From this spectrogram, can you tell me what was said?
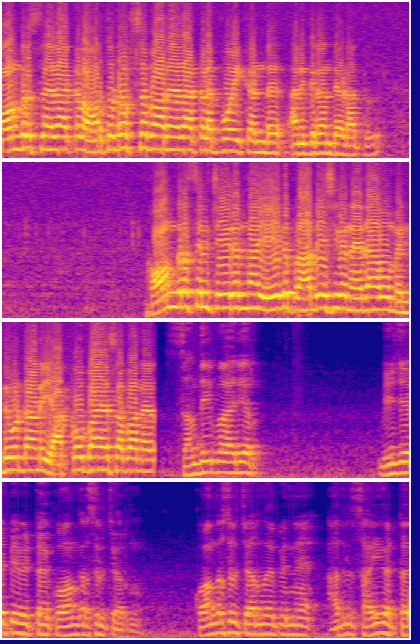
കോൺഗ്രസ് നേതാക്കൾ ഓർത്തഡോക്സ് സഭാ നേതാക്കളെ പോയി കണ്ട് അനുഗ്രഹം തേടാത്തത്? കോൺഗ്രസിൽ ചേരുന്ന ഏത് പ്രാദേശിക നേതാവും എന്തുകൊണ്ടാണ് യാക്കോബായ സഭ Sandeep Varier B J P വിട്ട് കോൺഗ്രസിൽ ചേർന്നു. കോൺഗ്രസിൽ ചേർന്ന് പിന്നെ അതിൽ സൈകെട്ട്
